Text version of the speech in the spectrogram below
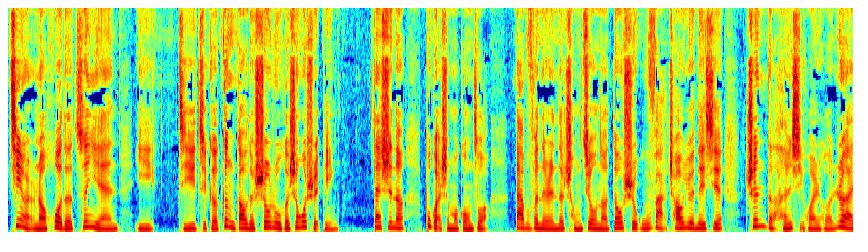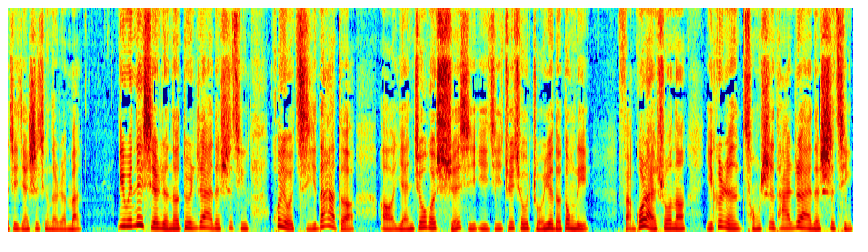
进而呢获得尊严以及这个更高的收入和生活水平。但是呢，不管什么工作。大部分的人的成就呢，都是无法超越那些真的很喜欢和热爱这件事情的人们，因为那些人呢，对热爱的事情会有极大的呃研究和学习以及追求卓越的动力。反过来说呢，一个人从事他热爱的事情，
